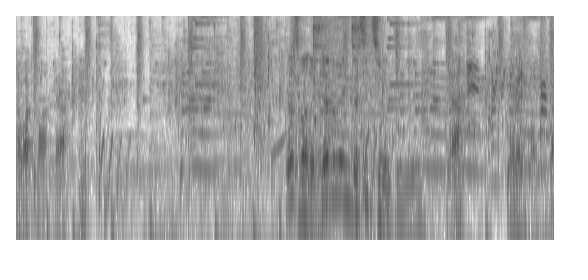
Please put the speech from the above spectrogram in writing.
Na, warte mal. Ja. Das war eine clevere Investition von mir. Ja. Oder ich weiß wieder.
